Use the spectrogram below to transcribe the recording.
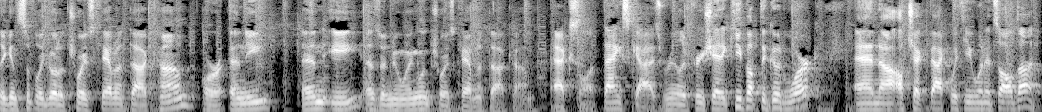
They can simply go to choicecabinet.com or NE, NE as in New England, choicecabinet.com. Excellent. Thanks, guys. Really appreciate it. Keep up the good work, and uh, I'll check back with you when it's all done.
